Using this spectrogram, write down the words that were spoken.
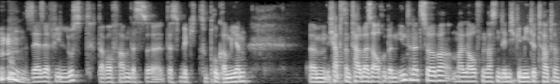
sehr, sehr viel Lust darauf haben, das, äh, das wirklich zu programmieren. Ähm, ich habe es dann teilweise auch über einen Internetserver mal laufen lassen, den ich gemietet hatte.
